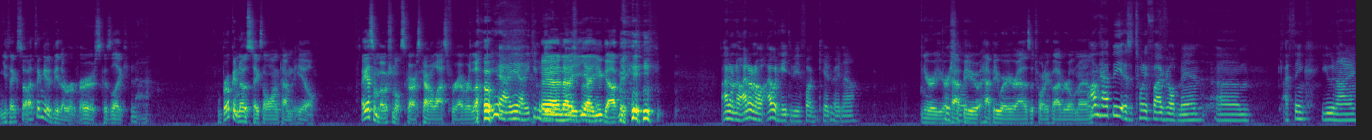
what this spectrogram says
You think so? I think it would be the reverse because like Nah. broken nose takes a long time to heal. I guess emotional scars kind of last forever though. Yeah, yeah, you can. Get Yeah, no, yeah, you got me. I don't know. I don't know. I would hate to be a fucking kid right now. You're you're Personally. happy happy where you're at as a 25 year old man. I'm happy as a 25 year old man. Um, I think you and I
